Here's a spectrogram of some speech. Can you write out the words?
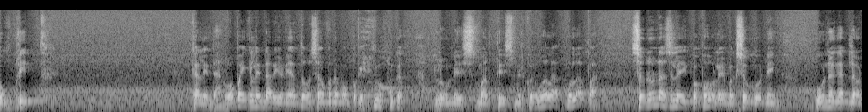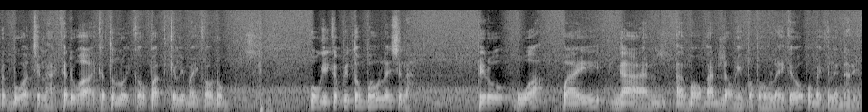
complete kalendar. Wa pa'y kalendaryo niya to. Sa mo naman pag-imo ka, lunes, martes, mirkules. Wala, wala pa. So doon na sila ipapahuli, magsugod ning unang adlaw, nagbuhat sila. Kaduha, ikatuloy, ikaupat, ikalima, ikaunom. O ikapitong pahulay sila. Pero wa pa'y ngan ang maong adlaw ng ipapahulay. Kaya wa pa may kalendaryo.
